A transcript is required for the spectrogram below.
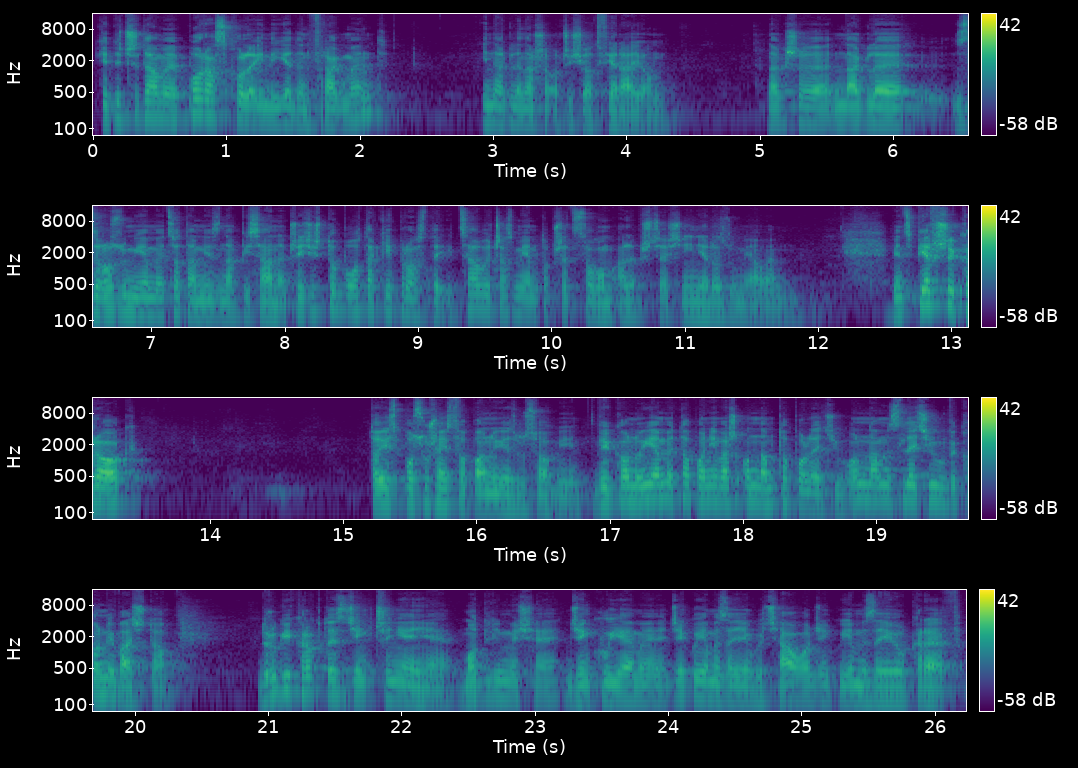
kiedy czytamy po raz kolejny jeden fragment i nagle nasze oczy się otwierają. Nagle, nagle zrozumiemy, co tam jest napisane. Przecież to było takie proste i cały czas miałem to przed sobą, ale wcześniej nie rozumiałem. Więc pierwszy krok to jest posłuszeństwo Panu Jezusowi. Wykonujemy to, ponieważ On nam to polecił. On nam zlecił wykonywać to. Drugi krok to jest dziękczynienie. Modlimy się, dziękujemy. Dziękujemy za Jego ciało, dziękujemy za Jego krew.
